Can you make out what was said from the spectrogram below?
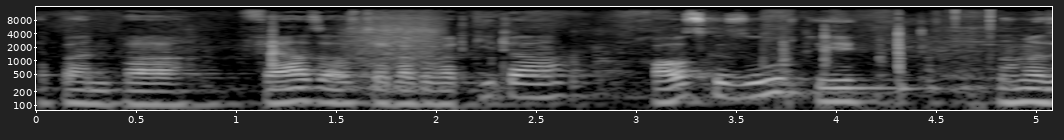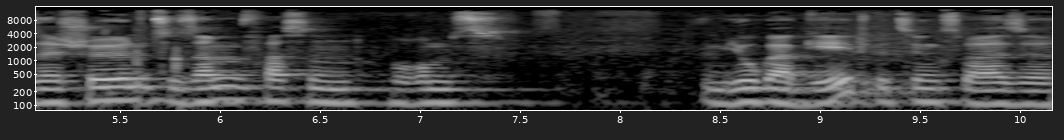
Ich habe ein paar Verse aus der Bhagavad Gita rausgesucht, die nochmal sehr schön zusammenfassen, worum es im Yoga geht, beziehungsweise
